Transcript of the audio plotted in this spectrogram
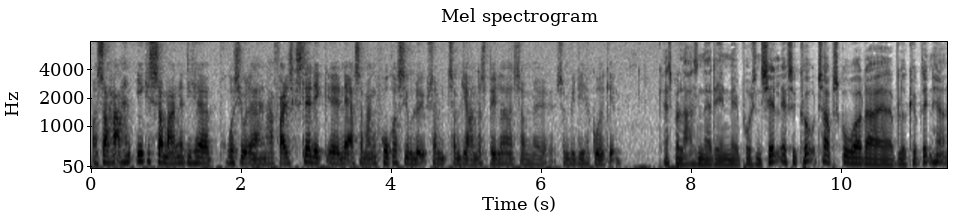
Og så har han ikke så mange af de her progressive, eller han har faktisk slet ikke øh, nær så mange progressive løb, som, som de andre spillere, som, øh, som vi lige har gået igennem. Kasper Larsen, er det en øh, potentiel FCK-topscorer, der er blevet købt ind her?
